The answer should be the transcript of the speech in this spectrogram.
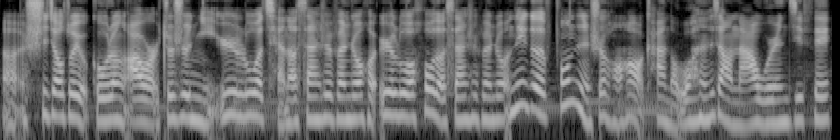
呃，是叫做有 golden hour，就是你日落前的三十分钟和日落后的三十分钟，那个风景是很好看的。我很想拿无人机飞，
